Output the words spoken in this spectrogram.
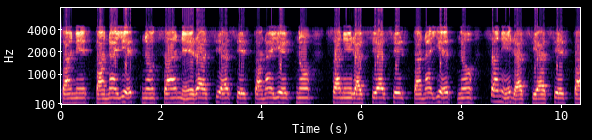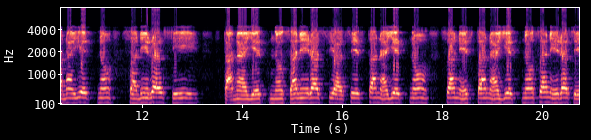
शनिस्तनयित्नु शनिरस्यसि स्तनयित्नु शनिरस्यसि स्तनयित्नु शनिरस्यसि स्तनयित्नु शनिरसि स्तनयित्नु शनिरस्यसि स्तनयित्नु शनिस्तनयित्नु शनिरसि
